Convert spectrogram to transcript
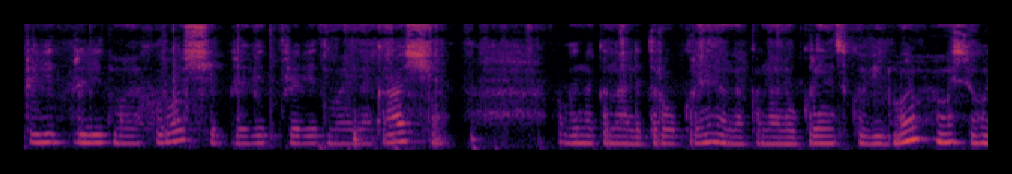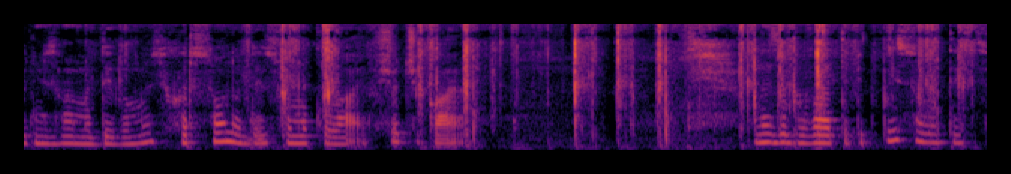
Привіт-привіт, мої хороші! Привіт-привіт, мої найкращі! Ви на каналі Таро Україна, на каналі Української відьми. Ми сьогодні з вами дивимось Херсон, Одесу, Миколаїв. Що чекає? Не забувайте підписуватись,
